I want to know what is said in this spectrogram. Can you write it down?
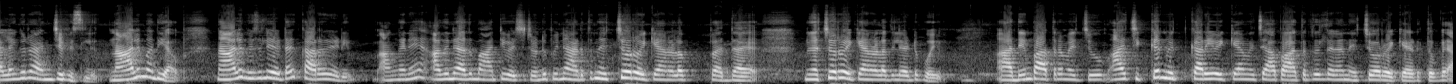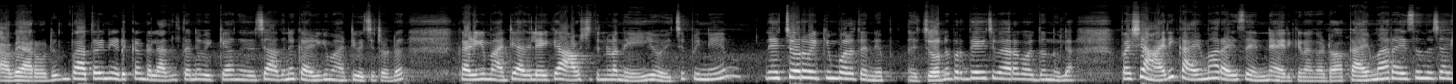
അല്ലെങ്കിൽ ഒരു അഞ്ച് വിസിൽ നാല് മതിയാവും. നാല് വിസിൽ കേട്ട് കറി റെഡി. അങ്ങനെ അതിനെ അത് മാറ്റി വെച്ചിട്ടുണ്ട്. പിന്നെ അടുത്ത് നെച്ചോറ് വയ്ക്കാനുള്ള നെച്ചോറ് വയ്ക്കാനുള്ളതിലോട്ട് പോയി. ആദ്യം പാത്രം വെച്ചു. ആ ചിക്കൻ കറി വെക്കാൻ വെച്ച് ആ പാത്രത്തിൽ തന്നെ നെച്ചോറ് വെക്കാൻ എടുത്തു. വേറെ ഒരു പാത്രം ഇനി എടുക്കണ്ടല്ലോ. അതിൽ തന്നെ വെക്കാമെന്ന് ചോദിച്ചാൽ അതിനെ കഴുകി മാറ്റി വെച്ചിട്ടുണ്ട്. കഴുകി മാറ്റി അതിലേക്ക് ആവശ്യത്തിനുള്ള നെയ്യ് ഒഴിച്ച് പിന്നെയും നെച്ചോറ് വെക്കും പോലെ തന്നെ. നെച്ചോറിന് പ്രത്യേകിച്ച് വേറെ കുഴപ്പമൊന്നുമില്ല പക്ഷേ അരി കൈമ റൈസ് തന്നെ ആയിരിക്കണം കേട്ടോ. ആ കൈമ റൈസ് എന്ന് വെച്ചാൽ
